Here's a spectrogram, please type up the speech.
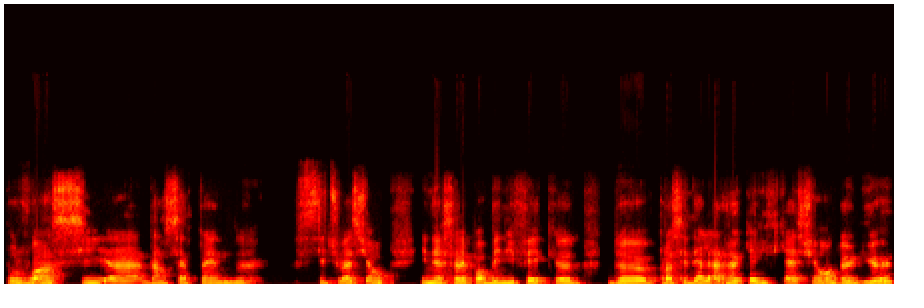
pour voir si euh, dans certaines situations, il ne serait pas bénéfique euh, de procéder à la requalification d'un lieu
